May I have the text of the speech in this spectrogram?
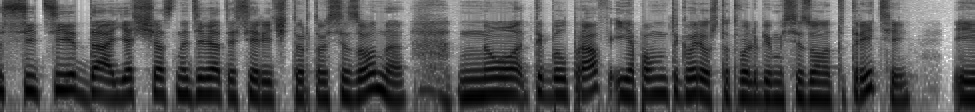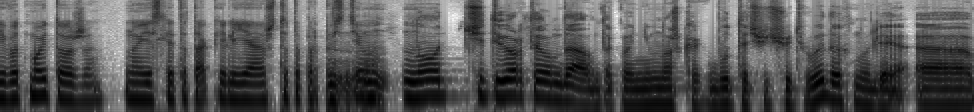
сети, да, я сейчас на девятой серии четвертого сезона, но ты был прав, и я, по-моему, ты говорил, что твой любимый сезон это третий. И вот мой тоже. Ну, если это так, или я что-то пропустил. Ну, четвертый он, да, он такой немножко как будто чуть-чуть выдохнули. А,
